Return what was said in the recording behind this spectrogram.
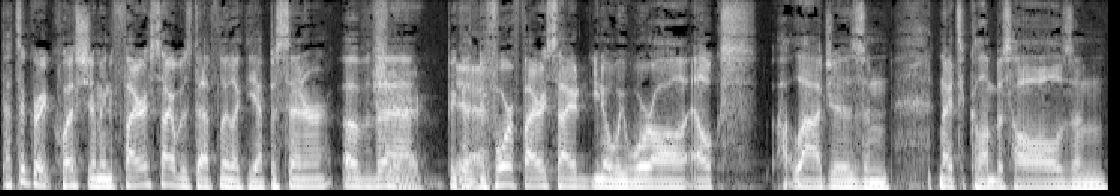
That's a great question. I mean, Fireside was definitely like the epicenter of that Sure. because Yeah. before Fireside, you know, we were all Elks lodges and Knights of Columbus halls and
